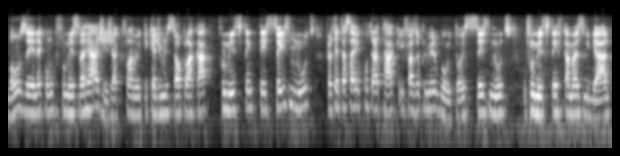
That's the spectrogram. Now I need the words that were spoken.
vamos ver né, como o Fluminense vai reagir. Já que o Flamengo tem que administrar o placar, o Fluminense tem que ter 6 minutos para tentar sair em contra-ataque e fazer o primeiro gol. Então, esses 6 minutos, o Fluminense tem que ficar mais ligado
